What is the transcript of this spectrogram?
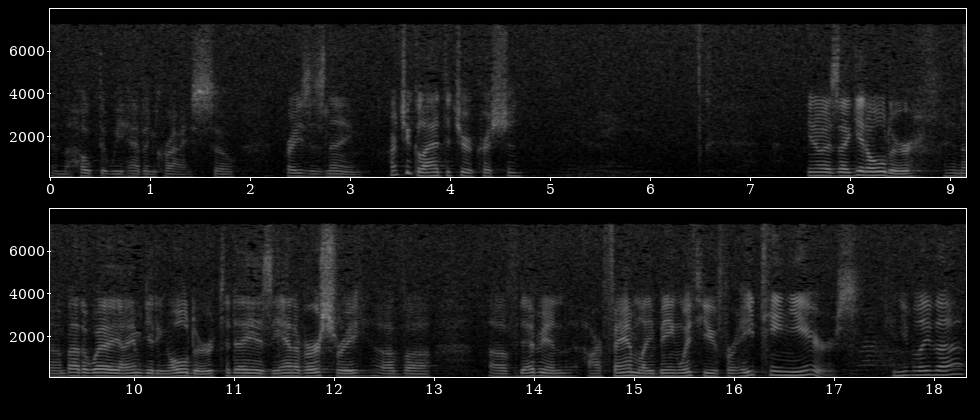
and the hope that we have in Christ. So praise his name. Aren't you glad that you're a Christian? You know, as I get older, and uh, by the way, I am getting older. Today is the anniversary of uh, of Debbie and our family being with you for 18 years. Can you believe that?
